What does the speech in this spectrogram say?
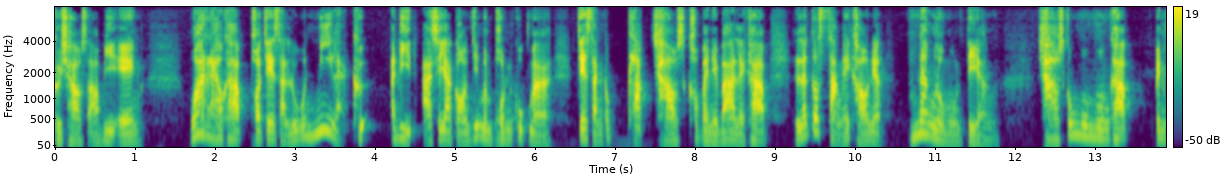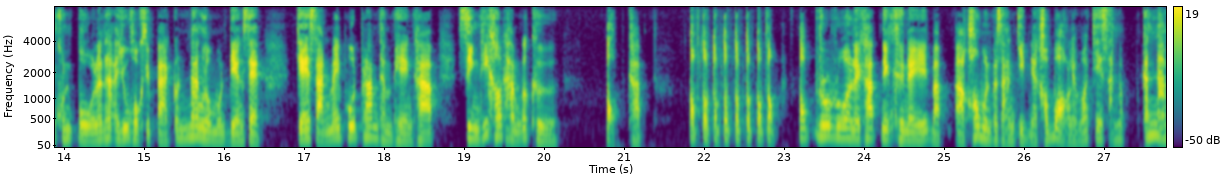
คือชาลส์อาร์บี้เอง ว่าแล้วครับ พอเจสันรู้ว่านี่แหละคืออดีตอาชญากรที่มันพ้นคุกมา เจสันก็ผลักชาลส์เข้าไปในบ้านเลยครับ แล้วก็สั่งให้เขาเนี่ยนั่งลงบนเตียง ชาลส์ก็งงๆครับ เป็นคุณปู่แล้วนะอายุ 68 ก็นั่งลงบนเตียงเสร็จ เจสันไม่พูดพร่ำทำเพลงครับ สิ่งที่เขาทำก็คือตบครับตบตบตบตบตบตบตบตบตบรัวๆเลยครับ นี่คือในแบบข้อมูลภาษาอังกฤษเนี่ยเขาบอกเลยว่าเจสันแบบกระหน่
